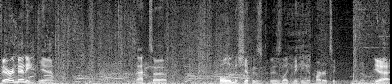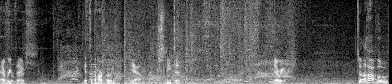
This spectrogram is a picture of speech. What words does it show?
Very many. Yeah. That uh, hole in the ship is is like making it harder to, you know. Yeah, everything. reverse. Get to the harpoon. Yeah, just needs it. There we go. To the harpoon.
